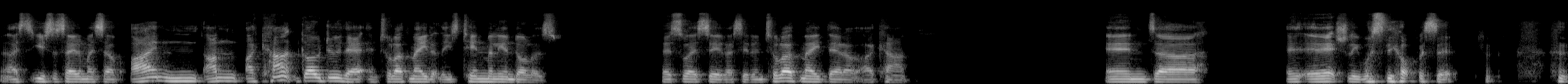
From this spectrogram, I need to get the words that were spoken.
And I used to say to myself, I'm, I'm, I can't go do that until I've made at least $10 million. That's what I said. I said, until I've made that, I, I can't. And uh, it, it actually was the opposite.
